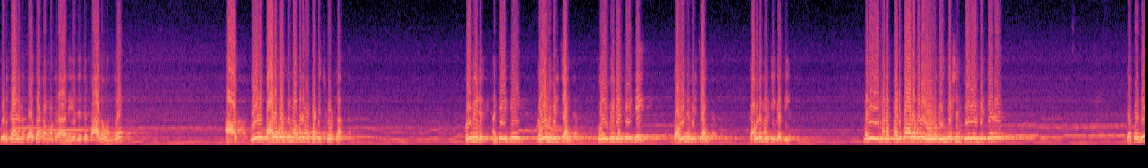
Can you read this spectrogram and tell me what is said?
కొడుకానని తోతాకమ్మకరా అని ఏదైతే బాధ ఉందో ఆ గోవు బాధపడుతున్నా కూడా మేము పట్టించుకోవట్లా కోవిడ్ అంటే ఏంటి? కౌను విడిచాం. కోవిడ్ అంటే ఏంటి? కౌను విడిచాం. కాబట్టి మనకి గతి. మరి మన పరిపాలకుడు ఒక ఇంజక్షన్ పేరు ఏం పెట్టాడు? చెప్పండి.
